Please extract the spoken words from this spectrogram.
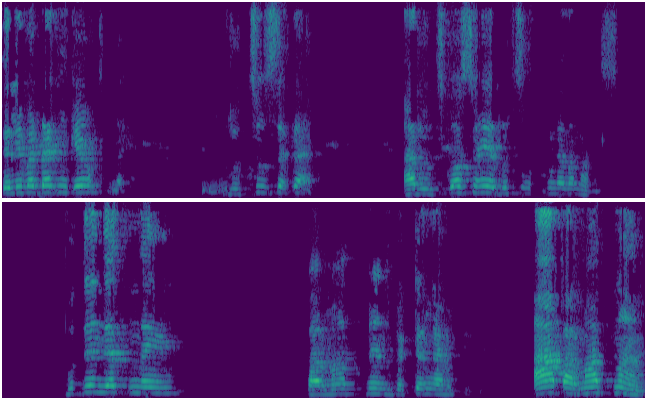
తెలియబడ్డాక ఇంకేముంటుంది? రుచి చూసాక ఆ రుచి కోసమే ఎదురు చూస్తుంది కదా మనసు. బుద్ధి ఏం చేస్తుంది? పరమాత్మ ఎందుకు పెట్టాం కాబట్టి. ఆ పరమాత్మ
